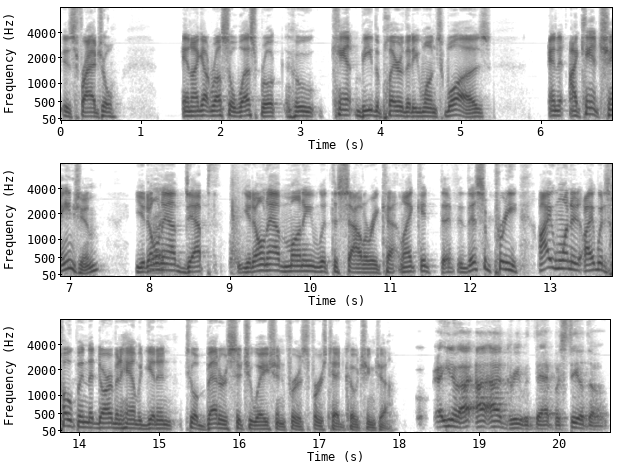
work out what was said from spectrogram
is fragile, and I got Russell Westbrook who can't be the player that he once was, and I can't change him. You don't right. have depth. You don't have money with the salary cap. Like it, this is a pretty. I wanted. I was hoping that Darvin Ham would get into a better situation for his first head coaching job. Uh, you know, I, I agree with that, but still, though,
